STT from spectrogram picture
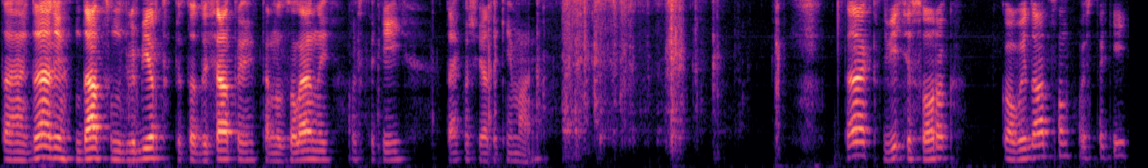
Так, далі. Datsun Bluebird 510, темно-зелений. Ось такий. Також я такий маю. Так, 240 ковий Datsun, ось такий.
